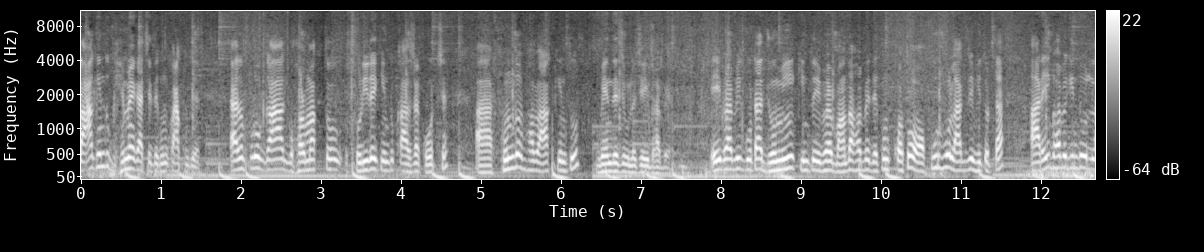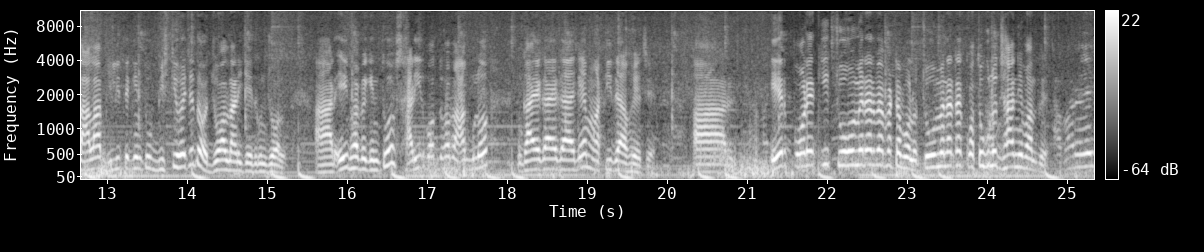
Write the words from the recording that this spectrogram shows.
গা কিন্তু ঘেমে গেছে, দেখুন কাকুদের। একদম পুরো গা ঘরমাক্ত শরীরে কিন্তু কাজটা করছে। আর সুন্দরভাবে আখ কিন্তু বেঁধে চলেছে এইভাবে। এইভাবেই গোটা জমি কিন্তু এইভাবে বাঁধা হবে, দেখুন কত অপূর্ব লাগছে ভিতরটা। আর এইভাবে কিন্তু লালা ভিলিতে কিন্তু বৃষ্টি হয়েছে তো, জল দাঁড়িয়েছে, দেখুন জল। আর এইভাবে কিন্তু সারিরবদ্ধভাবে আগগুলো গায়ে গায়ে গায়ে গায়ে মাটি দেওয়া হয়েছে। আর এরপরে কি চৌমেরার ব্যাপারটা বলো? চৌমেরাটা কতগুলো ঝাড়নি বাঁধবে? আবার এই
